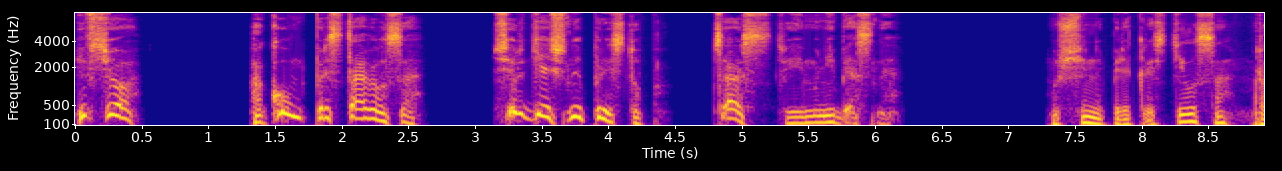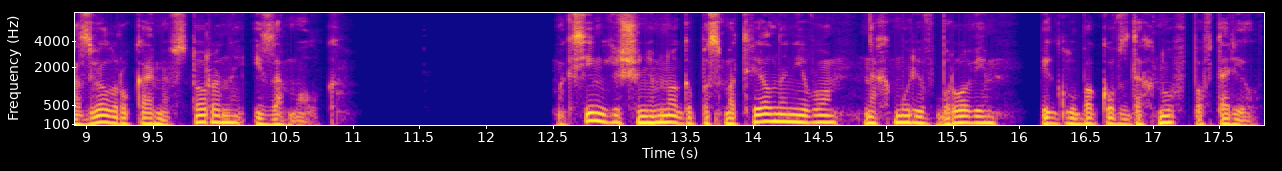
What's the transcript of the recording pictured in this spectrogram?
И все. А кум приставился. Сердечный приступ. Царствие ему небесное. Мужчина перекрестился, развел руками в стороны и замолк. Максим еще немного посмотрел на него, нахмурив брови, и, глубоко вздохнув, повторил.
